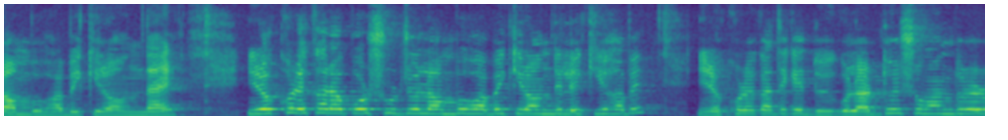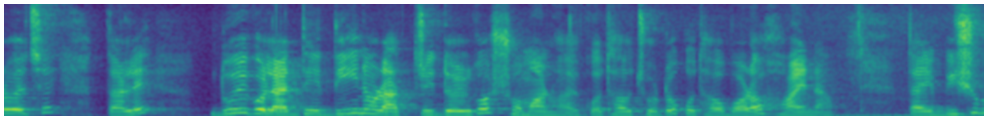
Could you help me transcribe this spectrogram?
লম্বভাবে কিরণ দেয়। নিরক্ষরেখার ওপর সূর্য লম্বভাবে কিরণ দিলে কি হবে? নিরক্ষরেখা থেকে দুই গোলার্ধই সমান দূরে রয়েছে। তাহলে দুই গোলার্ধে দিন ও রাত্রির দৈর্ঘ্য সমান হয়। কোথাও ছোট, কোথাও বড় হয় না। তাই বিষুব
